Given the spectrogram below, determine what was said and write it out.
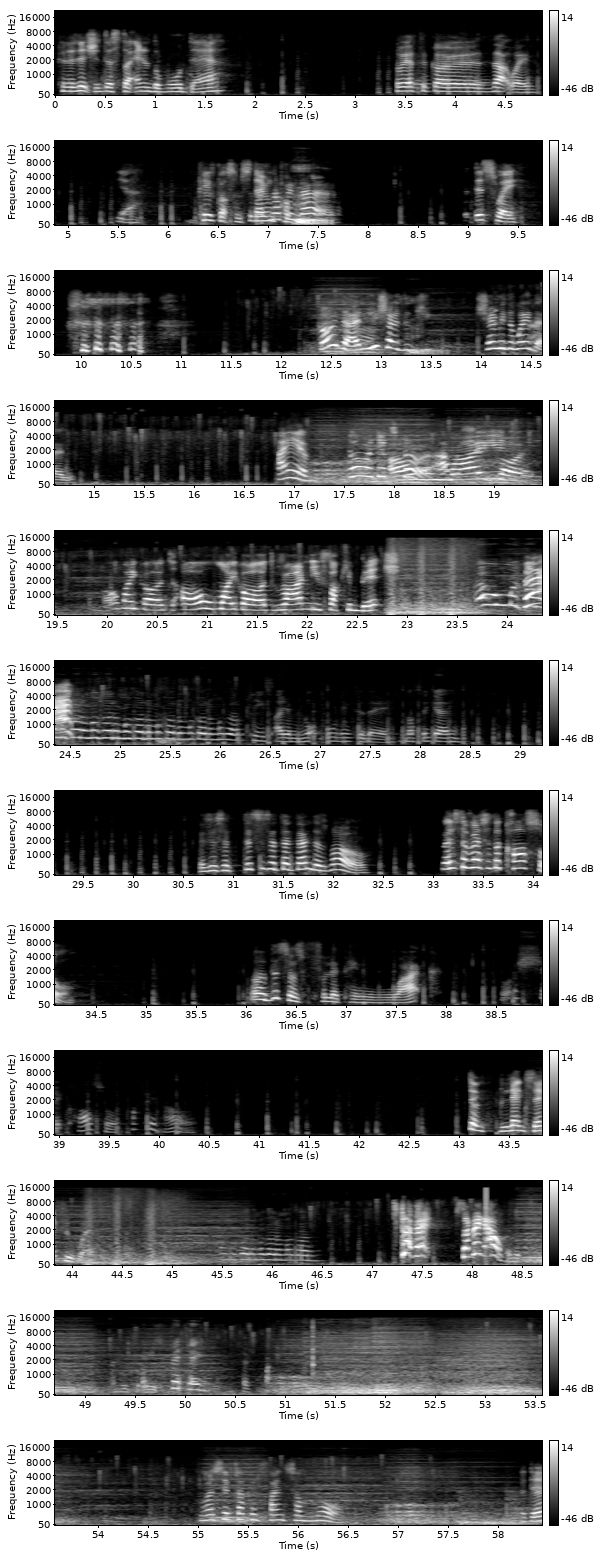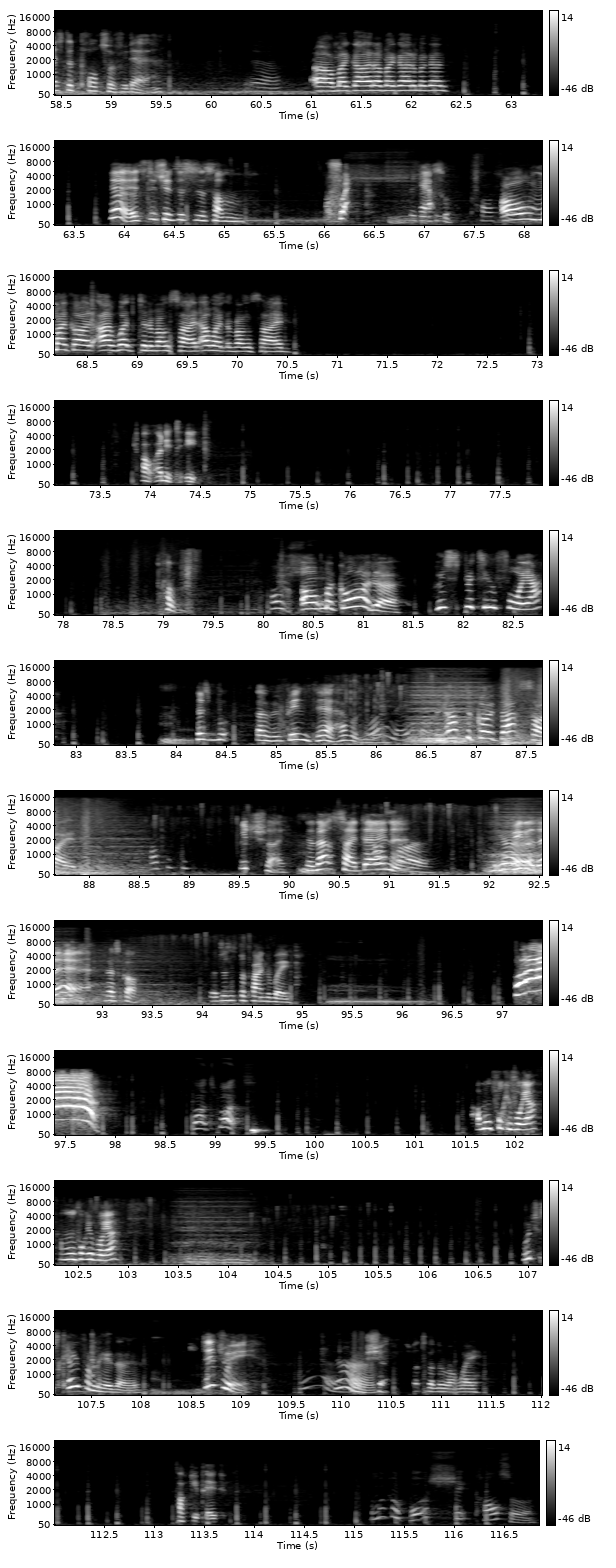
Because it's literally just the end of the wall there. So we have to go that way. Yeah. Pig's got some But there's nothing problems. there. This way. Go then. You show the. Show me the way then. I am Dora the Explorer. Oh my show God. Way. Oh my god. Oh my god. Run, you fucking bitch. Oh my oh ah! god, oh my god, oh my god, oh my god, oh my god, oh my god, please, I am not falling today. Not again. Is this a? This is a dead end as well. Where's the rest of the castle? Oh, this was flipping whack. What a shit castle. Fucking hell. The legs everywhere. Oh my god, oh my god, oh my god. Stop it! Stop it now! I need, I need to eat. Spitting. So fucking rude. I want to see if I can find some more. There's the portal over there. Yeah. Oh my god! Oh my god! Oh my god! Yeah, it's literally this is some crap castle. Castle. Oh my god! I went to the wrong side. I went the wrong side. Oh, I need to eat. Oh, Oh. Oh my god! Who's spitting for ya? there's mo- oh, we've been there, haven't we? We have to go that side. How did you... Which side? No, that side there, That innit? side. Bigger Yeah. there. Let's go. We just have to find a way. Ah! What, what? I'm all fucking for ya. I'm all fucking for ya. We just came from here though. Did we? Yeah. Yeah. Oh shit. I was about to go the wrong way. Fuck you, pig. Oh my god, what a shit castle.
